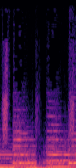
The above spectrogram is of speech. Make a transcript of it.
Música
